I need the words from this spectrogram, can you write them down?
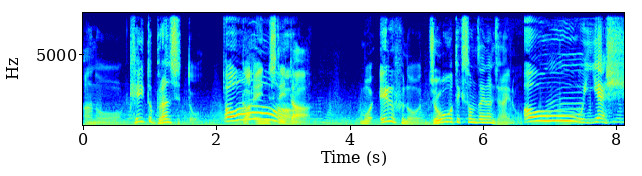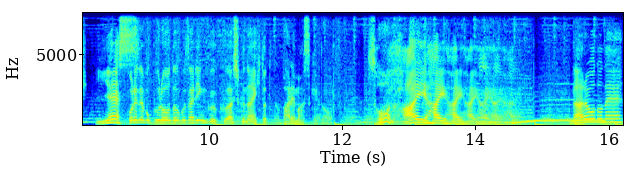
あのケイト・ブランシェットが演じていたもうエルフの女王的存在なんじゃないの？おーイエス ?Yes. これで僕「ロード・オブ・ザ・リング」詳しくない人っていうのはバレますけど。そうはいはいはいはいはいはいはいなるほどね。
